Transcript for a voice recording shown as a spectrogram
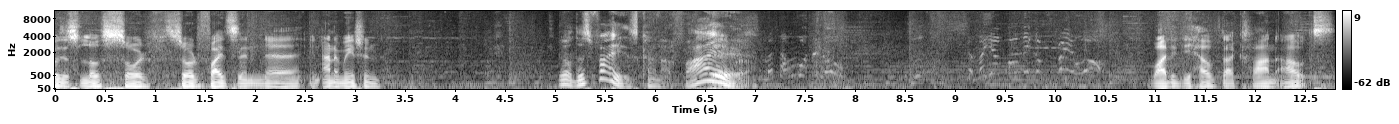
always just love sword sword fights in uh, in animation. Yo, this fight is kind of fire. Why did you help that clan out?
